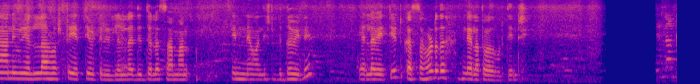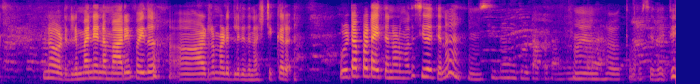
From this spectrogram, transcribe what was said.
ನಾನು ಇವನ್ನೆಲ್ಲ ಅಷ್ಟು ಎತ್ತಿ ಬಿಟ್ಟಿರಿ ಇಲ್ಲೆಲ್ಲದಿದ್ದೆಲ್ಲ ಸಾಮಾನು. ಇನ್ನೇ ಒಂದಿಷ್ಟು ಬಿದ್ದವು ಇಲ್ಲಿ ಎಲ್ಲ ಎತ್ತಿ ಇಟ್ಟು ಕಸ ಹೊಡೆದು ನೆಲ ತೊಳೆದ್ಬಿಡ್ತೀನಿ ರೀ. ನೋಡ್ರಿ ಮೊನ್ನೆ ನಮ್ಮ ಆರಿಫ ಇದು ಆರ್ಡ್ರ್ ಮಾಡಿದ್ಲಿ ಇದನ್ನ ಸ್ಟಿಕ್ಕರ್ ಉಲ್ಟಾಪಟ ಐತೆ ನೋಡಿ ಮತ್ತೆ ಸೀದೈತೆನಾ? ಹ್ಞೂ ಹೌದು ತೋರಿ ಸೀದೈತಿ.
